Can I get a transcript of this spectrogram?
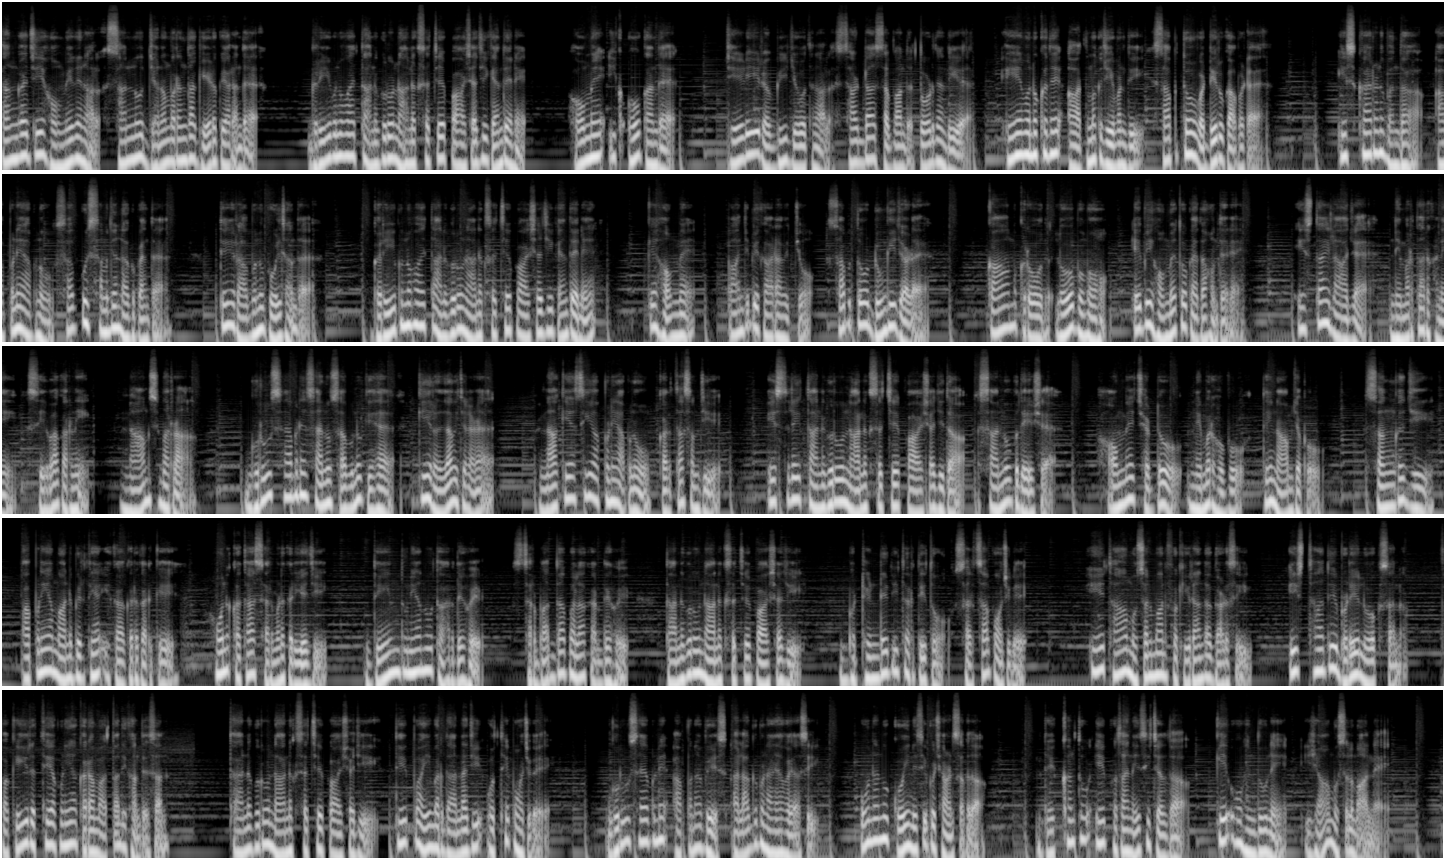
ਸੰਗਤ ਜੀ, ਹਉਮੈ ਦੇ ਨਾਲ ਸਾਨੂੰ ਜਨਮ ਮਰਨ ਦਾ ਗੇੜ ਪਿਆ ਰਹਿੰਦਾ ਹੈ। ਗਰੀਬ ਨੂੰ ਇਹ ਧੰਨ ਗੁਰੂ ਨਾਨਕ ਸੱਚੇ ਪਾਤਸ਼ਾਹ ਜੀ ਕਹਿੰਦੇ ਨੇ, ਹਉਮੈ ਇੱਕ ਉਹ ਕੰਧ ਹੈ, ਜਿਹੜੀ ਰੱਬੀ ਜੋਤ ਨਾਲ ਸਾਡਾ ਸੰਬੰਧ ਤੋੜ ਦਿੰਦੀ ਹੈ। ਇਹ ਮਨੁੱਖ ਦੇ ਆਤਮਿਕ ਜੀਵਨ ਦੀ ਸਭ ਤੋਂ ਵੱਡੀ ਰੁਕਾਵਟ ਹੈ। ਇਸ ਕਾਰਨ ਬੰਦਾ ਆਪਣੇ ਆਪ ਨੂੰ ਸਭ ਕੁਝ ਸਮਝਣ ਲੱਗ ਪੈਂਦਾ ਹੈ ਤੇ ਰੱਬ ਨੂੰ ਭੁੱਲ ਜਾਂਦਾ ਹੈ। ਗਰੀਬ ਨੂੰ ਇਹ ਧੰਨ ਗੁਰੂ ਨਾਨਕ ਸੱਚੇ ਪਾਤਸ਼ਾਹ ਜੀ ਕਹਿੰਦੇ ਨੇ ਕਿ ਹਉਮੈ ਪੰਜ ਵਿਕਾਰਾਂ ਵਿੱਚੋਂ ਸਭ ਤੋਂ ਡੂੰਘੀ ਜੜ ਹੈ। ਕਾਮ, ਕ੍ਰੋਧ, ਲੋਭ, ਮੋਹ, ਇਹ ਵੀ ਹਉਮੈ ਤੋਂ ਪੈਦਾ ਹੁੰਦੇ ਰਹੇ। ਇਸ ਦਾ ਇਲਾਜ ਹੈ ਨਿਮਰਤਾ ਰੱਖਣੀ, ਸੇਵਾ ਕਰਨੀ, ਨਾਮ ਸਿਮਰਨਾ। ਗੁਰੂ ਸਾਹਿਬ ਨੇ ਸਾਨੂੰ ਸਭ ਨੂੰ ਕਿਹਾ ਕਿ ਰਜ਼ਾ ਵਿੱਚ ਲੈਣਾ ਨਾ ਕਿ ਅਸੀਂ ਆਪਣੇ ਆਪ ਨੂੰ ਕਰਤਾ ਸਮਝੀਏ। ਇਸ ਲਈ ਧੰਨ ਗੁਰੂ ਨਾਨਕ ਸੱਚੇ ਪਾਤਸ਼ਾਹ ਜੀ ਦਾ ਸਾਨੂੰ ਉਪਦੇਸ਼ ਹੈ, ਹਉਮੈ ਛੱਡੋ, ਨਿਮਰ ਹੋਵੋ ਤੇ ਨਾਮ ਜਪੋ। ਸੰਗਤ ਜੀ ਆਪਣੀਆਂ ਮਨ ਬਿਰਤੀਆਂ ਇਕਾਗਰ ਕਰਕੇ ਹੁਣ ਕਥਾ ਸਰਵਣ ਕਰੀਏ ਜੀ। ਦੀਨ ਦੁਨੀਆ ਨੂੰ ਉਤਾਰਦੇ ਹੋਏ, ਸਰਬੱਤ ਦਾ ਭਲਾ ਕਰਦੇ ਹੋਏ, ਧੰਨ ਗੁਰੂ ਨਾਨਕ ਸੱਚੇ ਪਾਤਸ਼ਾਹ ਜੀ, ਬਠਿੰਡੇ ਦੀ ਧਰਤੀ ਤੋਂ ਸਰਸਾ ਪਹੁੰਚ ਗਏ। ਇਹ ਥਾਂ ਮੁਸਲਮਾਨ ਫਕੀਰਾਂ ਦਾ ਗੜ ਸੀ। ਇਸ ਥਾਂ ਤੇ ਬੜੇ ਲੋਕ ਸਨ। ਫਕੀਰ ਇੱਥੇ ਆਪਣੀਆਂ ਕਰਾਮਾਤਾਂ ਦਿਖਾਉਂਦੇ ਸਨ। ਧੰਨ ਗੁਰੂ ਨਾਨਕ ਸੱਚੇ ਪਾਤਸ਼ਾਹ ਜੀ ਤੇ ਭਾਈ ਮਰਦਾਨਾ ਜੀ ਉੱਥੇ ਪਹੁੰਚ ਗਏ। ਗੁਰੂ ਸਾਹਿਬ ਨੇ ਆਪਣਾ ਵੇਸ ਅਲੱਗ ਬਣਾਇਆ ਹੋਇਆ ਸੀ। ਉਹਨਾਂ ਨੂੰ ਕੋਈ ਨਹੀਂ ਸੀ ਪਛਾਣ ਸਕਦਾ। ਦੇਖਣ ਤੋਂ ਇਹ ਪਤਾ ਨਹੀਂ ਸੀ ਚੱਲਦਾ ਕਿ ਉਹ ਹਿੰਦੂ ਨੇ ਜਾਂ ਮੁਸਲਮਾਨ ਨੇ।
